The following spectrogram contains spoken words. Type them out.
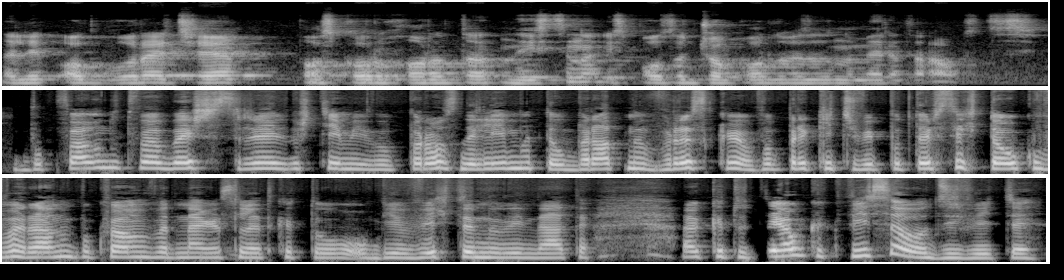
нали, отговорът е, че по-скоро хората наистина използват джоббордове, за да намерят работата си. Буквално това беше следващия ми въпрос. Дали имате обратна връзка, въпреки че ви потърсих толкова рано, буквално веднага след като обявихте новината. А като цяло, какви са отзивите?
